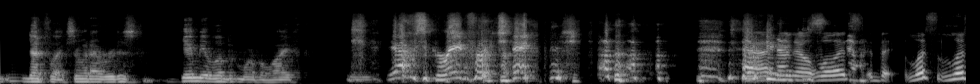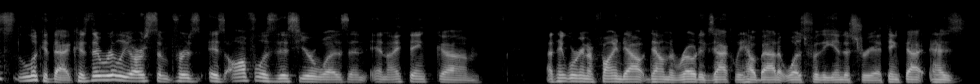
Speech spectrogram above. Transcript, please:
Netflix or whatever just gave me a little bit more of a life. Yeah, it was great for a change. yeah, you know, you know just, well, let's yeah. the, let's let's look at that because there really are some for as, as, awful as this year was, and and I think um, I think we're going to find out down the road exactly how bad it was for the industry. I think that has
